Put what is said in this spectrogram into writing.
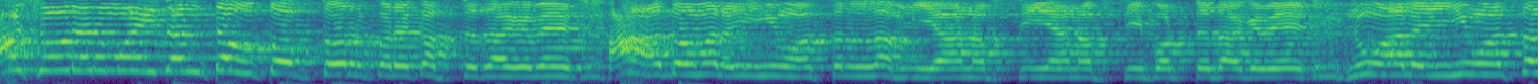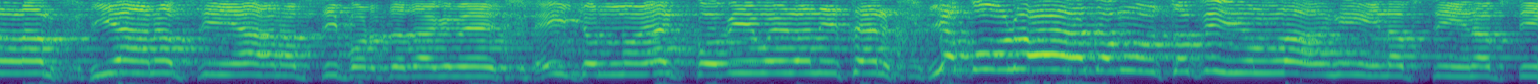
হাসরের ময়দানটাও তর তর করে কাঁপতে থাকবে, আদম আলাইহি ওয়াসাল্লাম, ইয়া নাফসি ইয়া নাফসি পড়তে থাকবে, নূহ আলাইহি ওয়াসাল্লাম, ইয়া নাফসি ইয়া নাফসি পড়তে থাকবে। এই জন্য এক কবি বলে নিছেন, ইয়াকুলু আদমু সফিউল্লাহি নাফসি নাফসি,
